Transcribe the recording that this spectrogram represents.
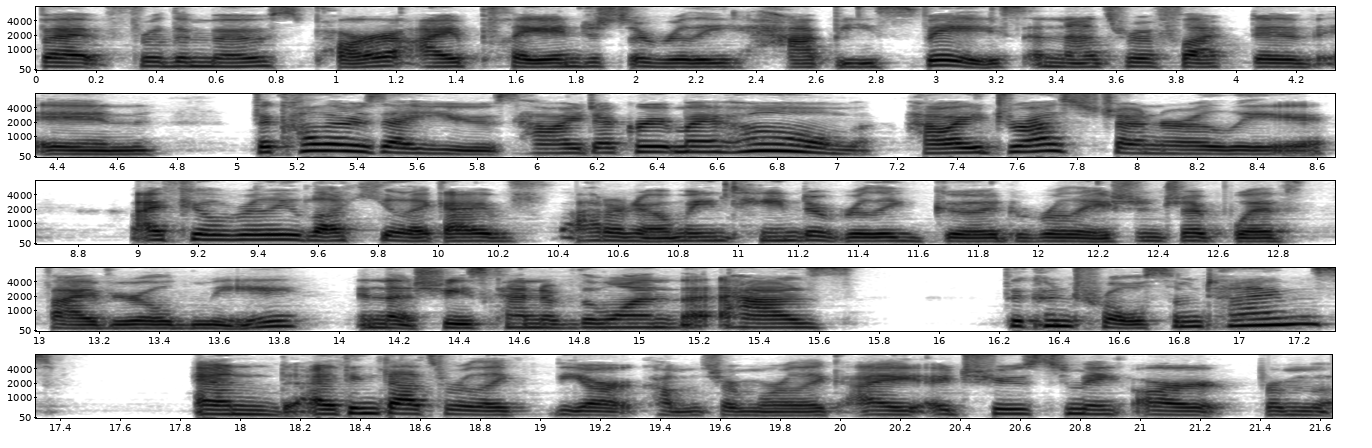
but for the most part, I play in just a really happy space. And that's reflective in the colors I use, how I decorate my home, how I dress generally. I feel really lucky. Like I've, I don't know, maintained a really good relationship with five year old me, and that she's kind of the one that has the control sometimes. And I think that's where like the art comes from, where like I, I choose to make art from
